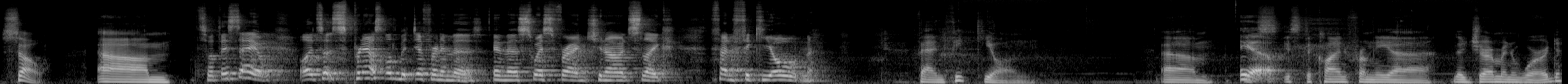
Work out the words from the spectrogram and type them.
So, um, that's what they say. Well, it's, it's pronounced a little bit different in the in the Swiss French. You know, it's like fanfiction. Fanfiction. Um, yeah, it's, it's declined from the uh, the German word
